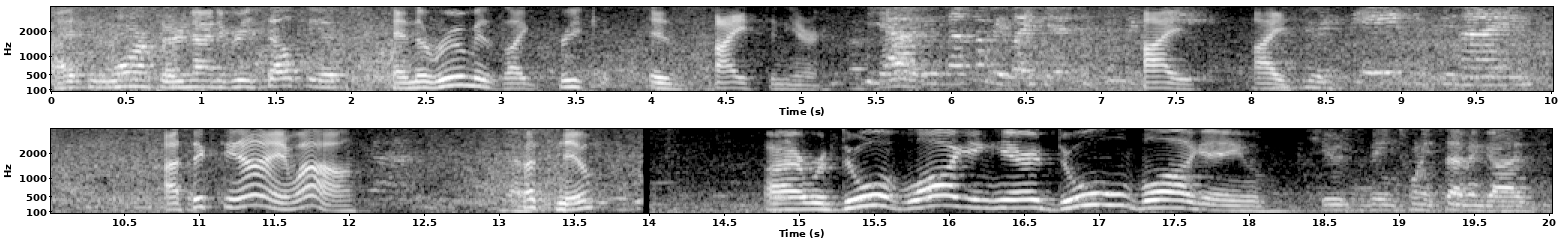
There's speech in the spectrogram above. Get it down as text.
Nice and warm, 39 degrees Celsius. And the room is like freak is ice in here. That's Yeah, I mean, that's how we like it. Ice. Ice. 68, 69. Uh, 69, wow. Yeah. That's new. Alright, we're dual vlogging here. Dual vlogging. Cheers to being 27, guys.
